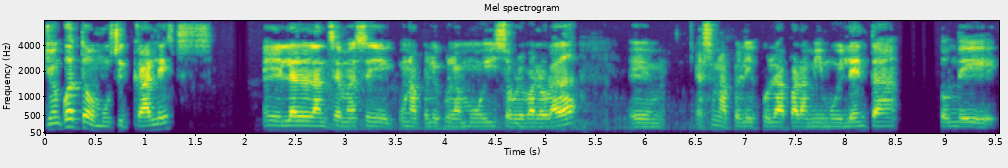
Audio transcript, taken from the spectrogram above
Yo en cuanto a musicales, eh, La La Land se me hace una película muy sobrevalorada. Em, es una película para mí muy lenta, donde,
